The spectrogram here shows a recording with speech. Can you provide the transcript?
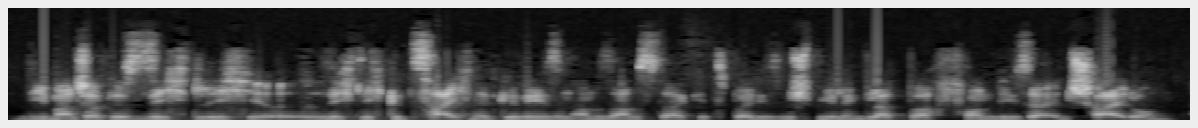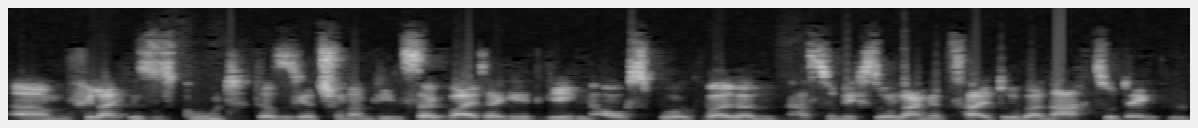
die Mannschaft ist sichtlich, äh, sichtlich gezeichnet gewesen am Samstag jetzt bei diesem Spiel in Gladbach von dieser Entscheidung. Ähm, vielleicht ist es gut, dass es jetzt schon am Dienstag weitergeht gegen Augsburg, weil dann hast du nicht so lange Zeit drüber nachzudenken.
